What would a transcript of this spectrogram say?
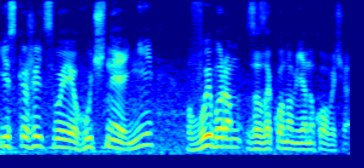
і скажіть своє гучне ні виборам за законом Януковича.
